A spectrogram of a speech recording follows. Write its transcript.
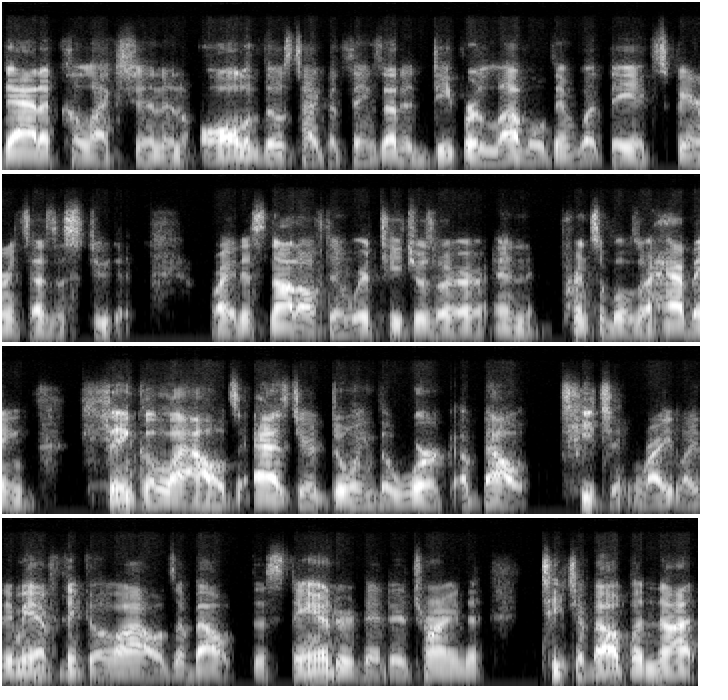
data collection, and all of those type of things at a deeper level than what they experience as a student. Right. It's not often where teachers are and principals are having think alouds as they're doing the work about teaching, right? Like they may have mm-hmm. think alouds about the standard that they're trying to teach about, but not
